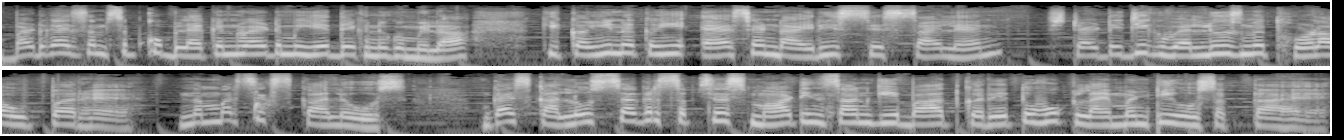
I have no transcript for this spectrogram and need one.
बट गैस हम सबको ब्लैक एंड व्हाइट में ये देखने को मिला कि कहीं ना कहीं एस एंड आयरिस से साइलेंट स्ट्रेटेजिक वैल्यूज़ में थोड़ा ऊपर है। Number six Kalos. Guys Kalos से अगर सबसे स्मार्ट इंसान की बात करें तो वो क्लाइमेंट ही हो सकता है।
